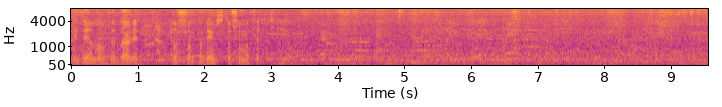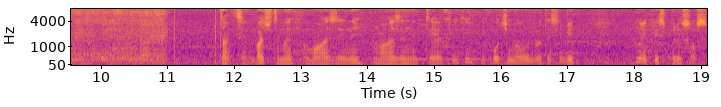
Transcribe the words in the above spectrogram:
підемо вже далі. То, що подивимося, то, що ми хотіли. Так, це як бачите, ми в магазині, магазини техніки і хочемо вибрати собі ну, якийсь пилісос.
